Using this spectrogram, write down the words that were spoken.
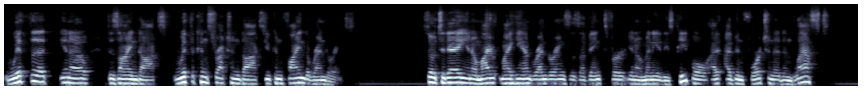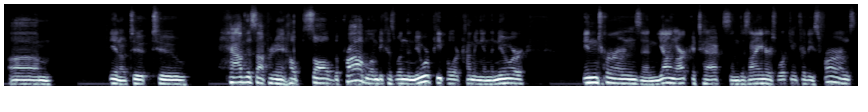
with the you know design docs with the construction docs you can find the renderings. So today you know my my hand renderings as i've inked for you know many of these people. I, have been fortunate and blessed um, you know to to have this opportunity to help solve the problem because when the newer people are coming in the newer interns and young architects and designers working for these firms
